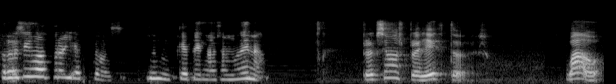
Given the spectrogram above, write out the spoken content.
Próximos proyectos mm, que tengas, Almudena. Próximos proyectos. Wow.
